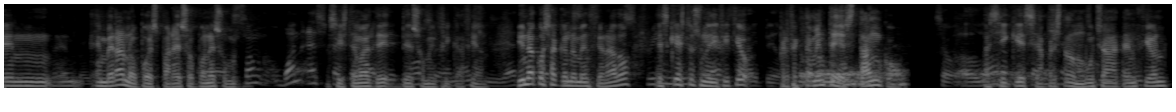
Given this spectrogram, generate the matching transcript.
en, en, verano, pues para eso pones un sistema de deshumificación. Y una cosa que no he mencionado es que esto es un edificio perfectamente estanco. Así que se ha prestado mucha atención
